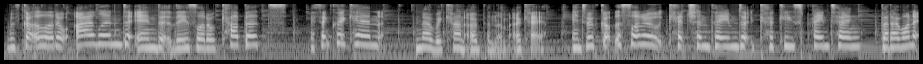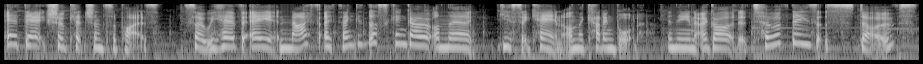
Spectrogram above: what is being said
We've got a little island and these little cupboards. I think we can, no, we can't open them. Okay. And we've got this little kitchen themed cookies painting, but I want to add the actual kitchen supplies. So we have a knife. I think this can go on the, yes, it can, on the cutting board. And then I got two of these stoves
